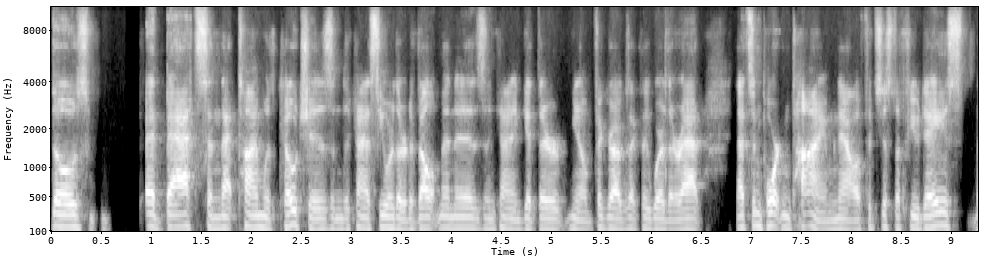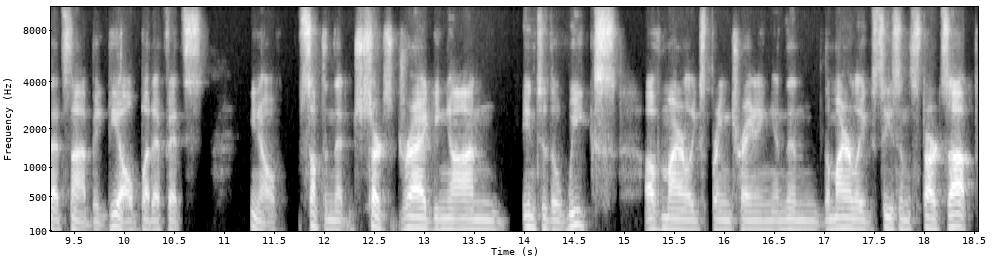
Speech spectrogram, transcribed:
those at bats and that time with coaches and to kind of see where their development is and kind of get their, you know, figure out exactly where they're at. That's important time. Now, if it's just a few days, that's not a big deal. But if it's, you know, something that starts dragging on into the weeks, of minor league spring training and then the minor league season starts up.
